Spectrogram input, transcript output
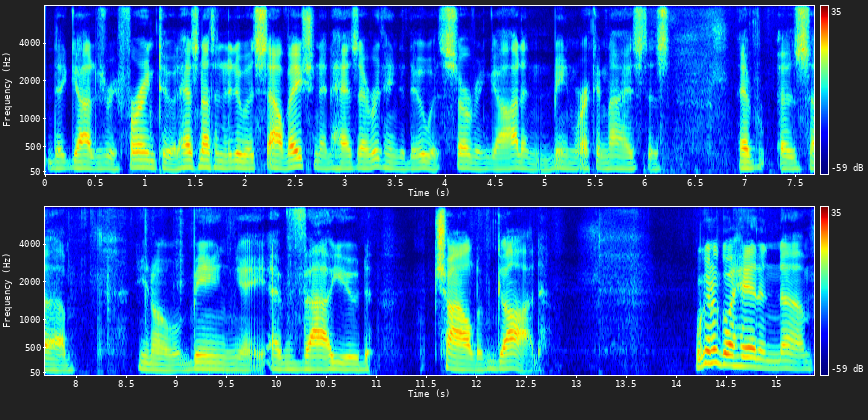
that God is referring to. It has nothing to do with salvation. It has everything to do with serving God and being recognized as, as uh, you know, being a, a, valued child of God. We're going to go ahead and um,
